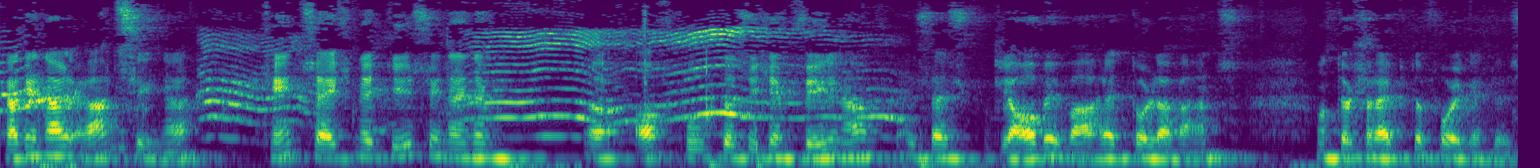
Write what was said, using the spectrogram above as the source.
Kardinal Ratzinger kennzeichnet dies in einem äh, auch das ich empfehlen habe. Es heißt Glaube, Wahrheit, Toleranz. Und da schreibt er folgendes.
